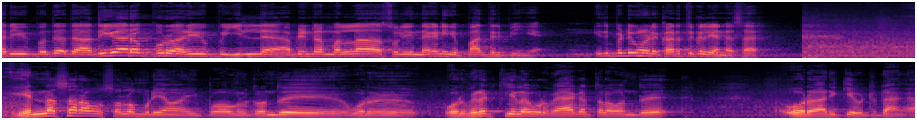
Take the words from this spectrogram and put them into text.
அறிவிப்பு வந்து அது அதிகாரப்பூர்வ அறிவிப்பு இல்லை அப்படின்ற மாதிரிலாம் சொல்லியிருந்தாங்க. நீங்கள் பார்த்துருப்பீங்க. இது பற்றி உங்களுடைய கருத்துக்கள் என்ன சார்? என்ன சார் அவங்க சொல்ல முடியும்? இப்போ அவங்களுக்கு வந்து ஒரு ஒரு விரக்தியில் ஒரு வேகத்தில் வந்து ஒரு அறிக்கை விட்டுட்டாங்க.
